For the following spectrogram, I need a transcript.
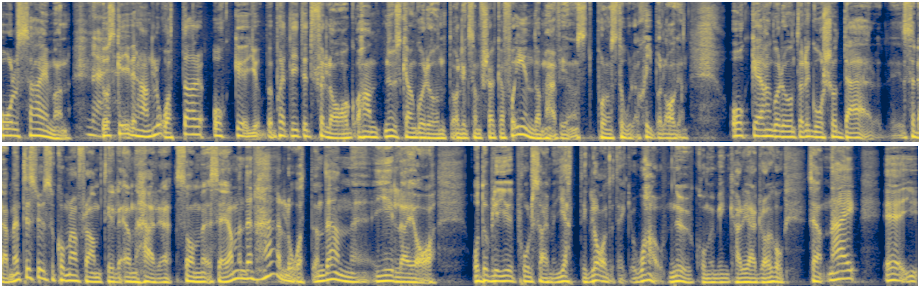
Paul Simon. Nej. Då skriver han låtar och, eh, på ett litet förlag och han, nu ska han gå runt och liksom försöka få in de här på de stora skivbolagen. Och eh, han går runt och det går så där, sådär. Men till slut så kommer han fram till en herre som säger, ja men den här låten, den eh, gillar jag. Och då blir ju Paul Simon jätteglad och tänker, wow, nu kommer min karriär dra igång. Sen, nej, eh,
